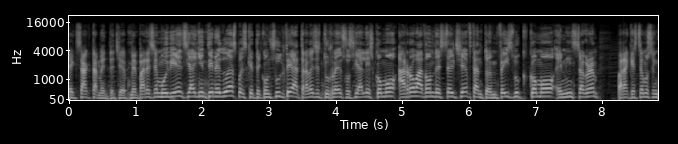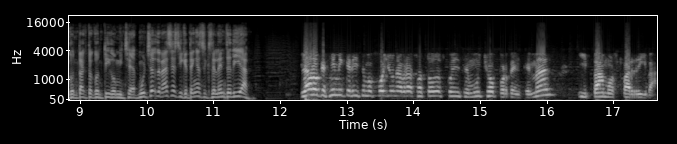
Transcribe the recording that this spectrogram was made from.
Exactamente, chef. Me parece muy bien. Si alguien tiene dudas, pues que te consulte a través de tus redes sociales como arroba donde está el chef, tanto en Facebook como en Instagram, para que estemos en contacto contigo, mi chef. Muchas gracias y que tengas excelente día. Claro que sí, mi queridísimo pollo. Un abrazo a todos. Cuídense mucho, pórtense mal y vamos para arriba.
